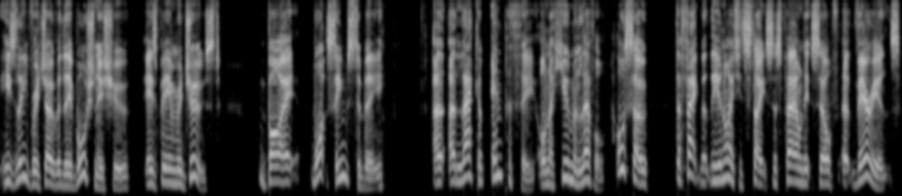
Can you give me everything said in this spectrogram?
his leverage over the abortion issue is being reduced by what seems to be a, a lack of empathy on a human level. Also, the fact that the United States has found itself at variance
